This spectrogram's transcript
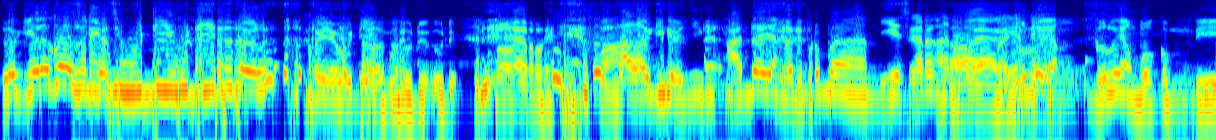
lu kira gue langsung dikasih hoodie, hoodie itu tuh. Oh ya udah. Tahu gue udah udah peler. Mahal lagi anjing. Ada yang nggak diperban. Iya sekarang Ada. ada. Oh, yang dulu yang dulu yang bogem di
